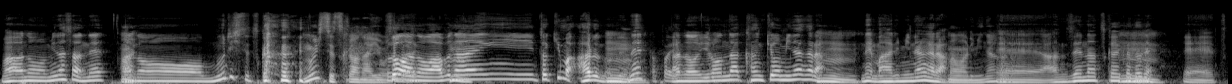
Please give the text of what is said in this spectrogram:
まあ、あの、皆さんね、はいあの、無理して使わない。無理して使わないように。そう、あの、危ない時もあるのでうんねやっ、ぱりあの、いろんな環境を見ながら、うんね、周り見ながら、周り見ながら。えー安全な使い方でうん、えーつ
